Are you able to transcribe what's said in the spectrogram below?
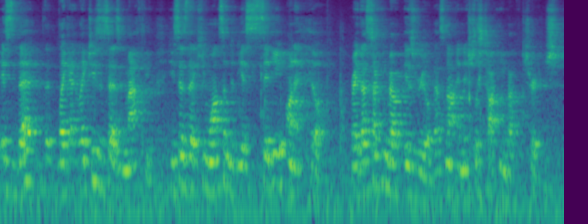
It's that, that like, like Jesus says in Matthew, he says that he wants them to be a city on a hill. Right? That's talking about Israel. That's not initially talking about the church.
